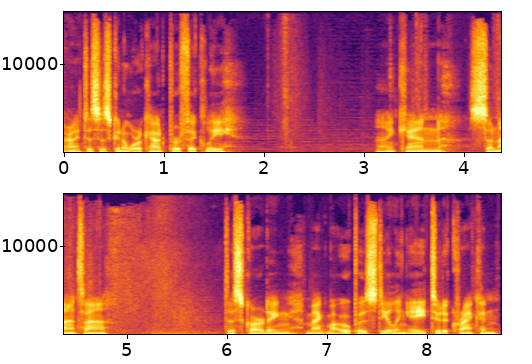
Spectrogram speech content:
Alright, this is going to work out perfectly. I can Sonata, discarding Magma Opus, dealing 8 to the Kraken.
